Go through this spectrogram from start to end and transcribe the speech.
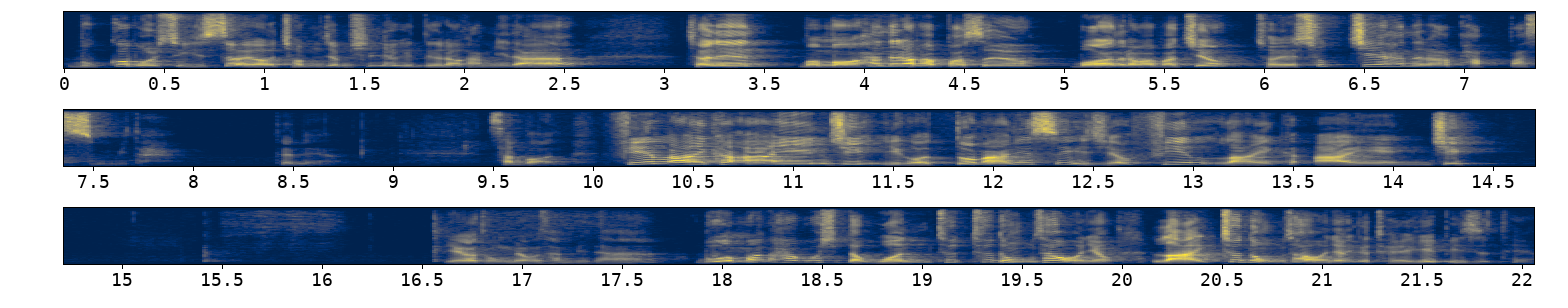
묶어볼 수 있어요. 점점 실력이 늘어갑니다. 저는 뭐뭐 하느라 바빴어요. 뭐 하느라 바빴죠? 저의 숙제하느라 바빴습니다. 됐네요. 3번 feel like ing 이것도 많이 쓰이죠. feel like ing 얘가 동명사입니다. 뭐 한번 하고 싶다. want to, to 동사 원형, like to 동사 원형 이게 되게 비슷해요.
